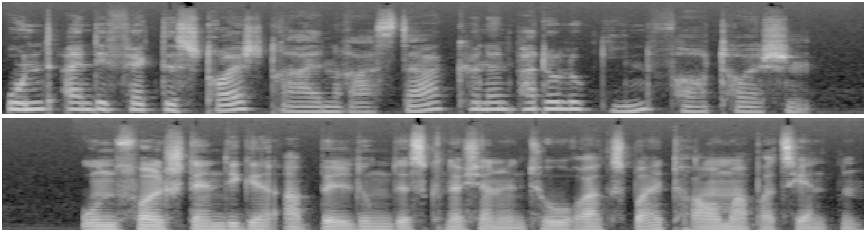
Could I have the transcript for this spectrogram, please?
und ein defektes Streustrahlenraster können Pathologien vortäuschen. Unvollständige Abbildung des knöchernen Thorax bei Traumapatienten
